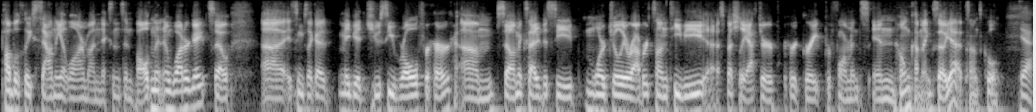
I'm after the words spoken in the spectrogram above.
publicly sound the alarm on Nixon's involvement in Watergate. So uh, it seems like a maybe a juicy role for her. Um, so I'm excited to see more Julia Roberts on TV, especially after her great performance in Homecoming. So yeah, it sounds cool. Yeah,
